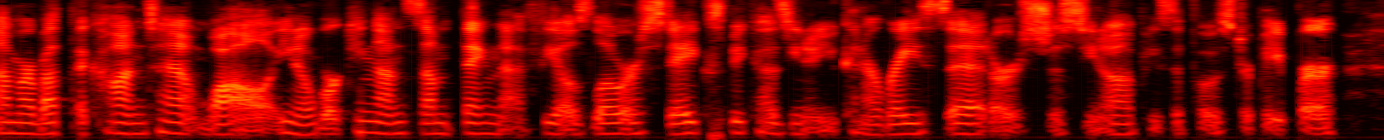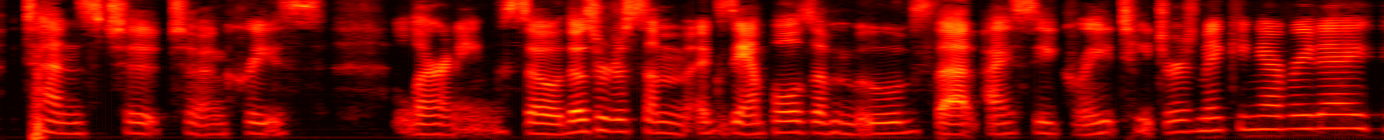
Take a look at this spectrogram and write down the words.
um, or about the content while you know working on something that feels lower stakes because you know you can erase it or it's just you know a piece of poster paper tends to to increase learning. So those are just some examples of moves that i see great teachers making every day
